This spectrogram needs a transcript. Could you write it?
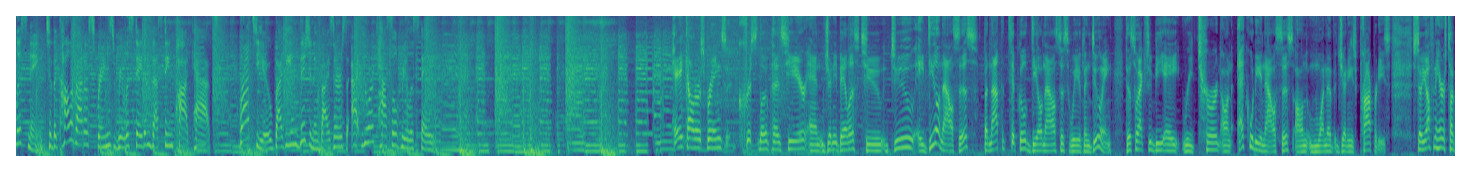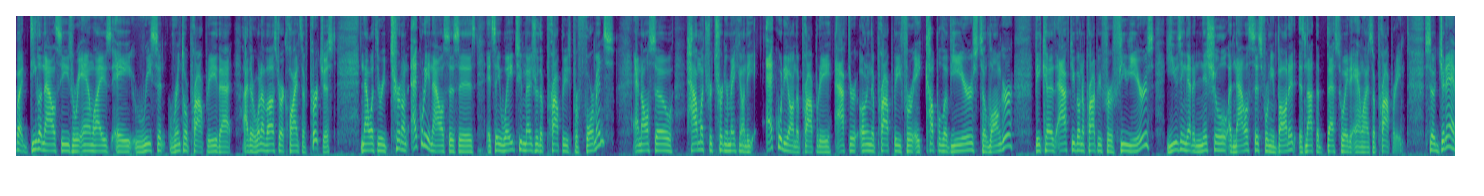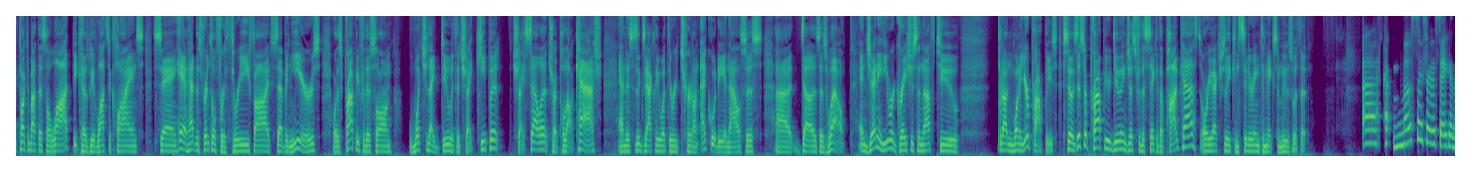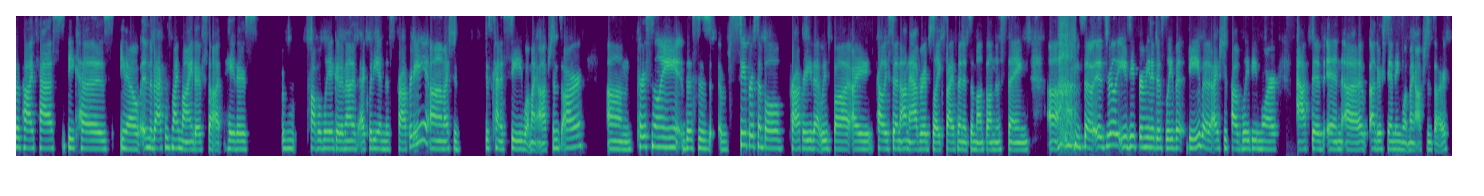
listening to the Colorado Springs Real Estate Investing Podcast, brought to you by the Envision Advisors at Your Castle Real Estate. Hey, Colorado Springs, Chris Lopez here and Jenny Bayless to do a deal analysis, but not the typical deal analysis we've been doing. This will actually be a return on equity analysis on one of Jenny's properties. So, you often hear us talk about deal analyses where we analyze a recent rental property that either one of us or our clients have purchased. Now, what the return on equity analysis is, it's a way to measure the property's performance and also how much return you're making on the equity on the property after owning the property for a couple of years to longer. Because after you've owned a property for a few years, using that initial analysis for when you bought it is not the best way to analyze a property. So, Jenny and I have talked about this a lot because we have lots of clients saying, Hey, I've had this rental for three, five, seven years, or this property for this long. What should I do with it? Should I keep it? Should I sell it? Should I pull out cash? And this is exactly what the return on equity analysis uh, does as well. And Jenny, you were gracious enough to put on one of your properties. So is this a property you're doing just for the sake of the podcast, or are you actually considering to make some moves with it? Uh, mostly for the sake of the podcast, because you know, in the back of my mind, I've thought, hey, there's probably a good amount of equity in this property. Um, I should just kind of see what my options are. Um, personally, this is a super simple property that we've bought. I probably spend on average like five minutes a month on this thing. Um, so it's really easy for me to just leave it be, but I should probably be more active in uh, understanding what my options are.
